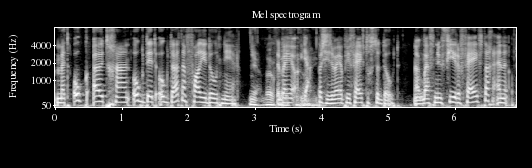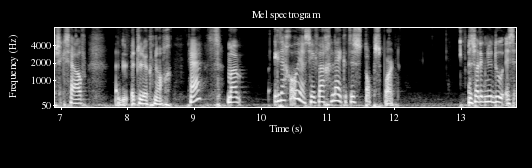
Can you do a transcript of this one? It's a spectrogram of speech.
met ook uitgaan, ook dit, ook dat, dan val je dood neer. Ja, Dan ben je, je ja, niet. precies. Dan ben je op je vijftigste dood. Nou, ik ben nu 54 en op zichzelf, het, het lukt nog. Hè? Maar ik dacht, oh ja, ze heeft wel gelijk. Het is topsport. Dus wat ik nu doe is,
